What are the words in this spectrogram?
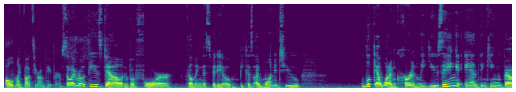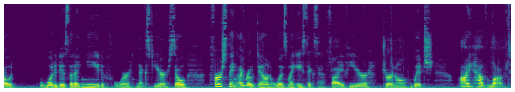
all of my thoughts here on paper. So I wrote these down before filming this video because I wanted to look at what I'm currently using and thinking about what it is that I need for next year. So first thing I wrote down was my A6 five-year journal, which I have loved.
